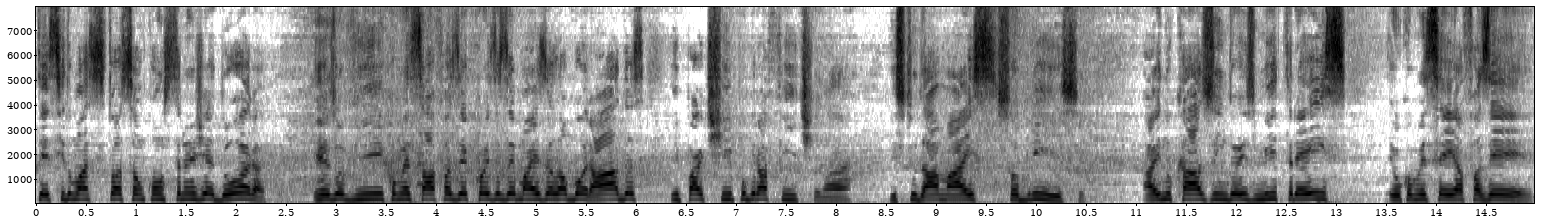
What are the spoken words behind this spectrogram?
ter sido uma situação constrangedora, resolvi começar a fazer coisas mais elaboradas e partir para o grafite, né? estudar mais sobre isso. Aí no caso em 2003 eu comecei a fazer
